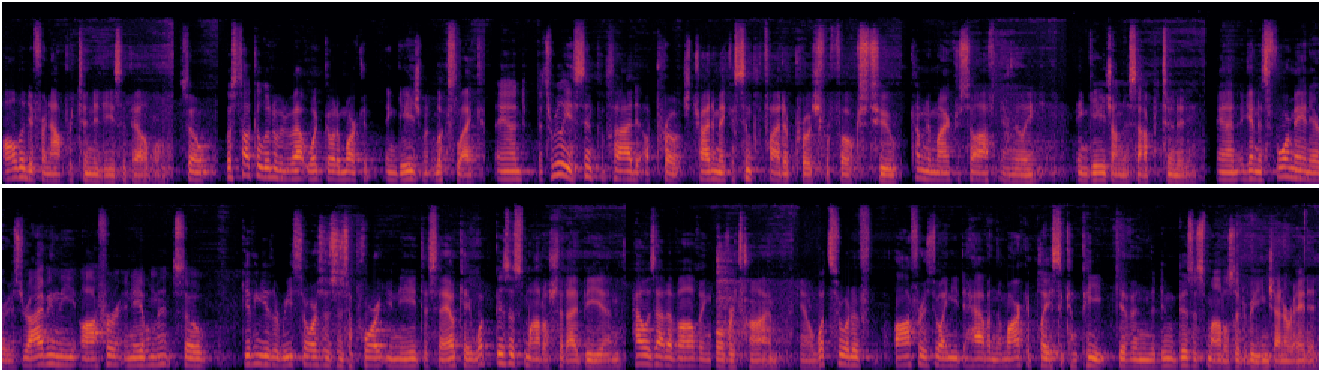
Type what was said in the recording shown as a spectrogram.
all the different opportunities available. So let's talk a little bit about what go-to-market engagement looks like. And it's really a simplified approach. Try to make a simplified approach for folks to come to Microsoft and really engage on this opportunity. And again, it's four main areas, driving the offer enablement. So giving you the resources and support you need to say, okay, what business model should I be in? How is that evolving over time? You know, what sort of offers do I need to have in the marketplace to compete, given the new business models that are being generated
